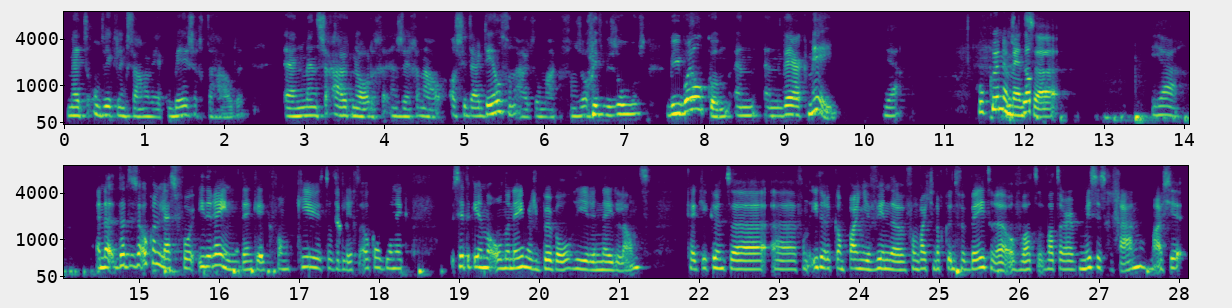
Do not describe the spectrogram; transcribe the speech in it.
met ontwikkelingssamenwerking bezig te houden. En mensen uitnodigen en zeggen, nou, als je daar deel van uit wil maken van zoiets bijzonders, be welcome en, en werk mee. Ja. Hoe kunnen dus mensen. Ja. En dat, dat, is ook een les voor iedereen, denk ik. Van keer je tot het licht. Ook al ben ik, zit ik in mijn ondernemersbubbel hier in Nederland. Kijk, je kunt uh, uh, van iedere campagne vinden van wat je nog kunt verbeteren of wat, wat er mis is gegaan. Maar als je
